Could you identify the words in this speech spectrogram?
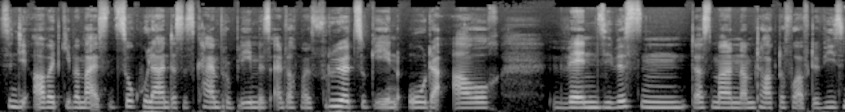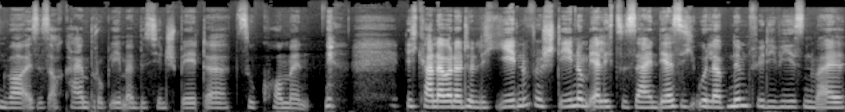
sind die Arbeitgeber meistens so kulant, dass es kein Problem ist, einfach mal früher zu gehen oder auch wenn sie wissen, dass man am Tag davor auf der Wiesen war, ist es auch kein Problem, ein bisschen später zu kommen. Ich kann aber natürlich jeden verstehen, um ehrlich zu sein, der sich Urlaub nimmt für die Wiesen, weil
